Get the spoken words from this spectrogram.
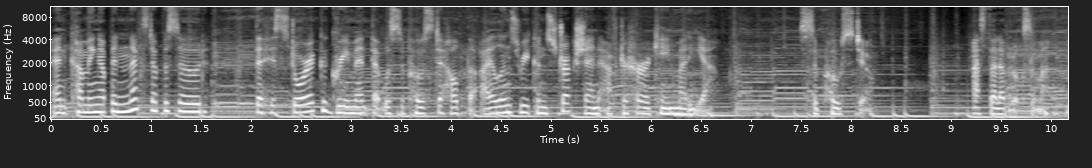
And coming up in the next episode, the historic agreement that was supposed to help the island's reconstruction after Hurricane Maria. Supposed to. Hasta la próxima.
